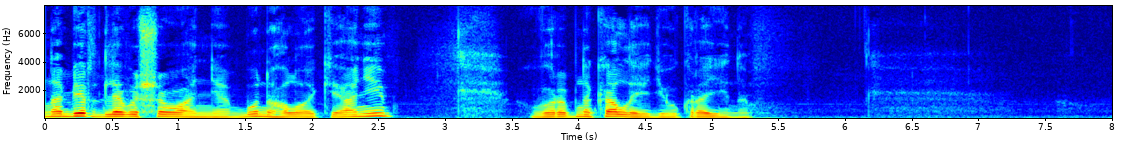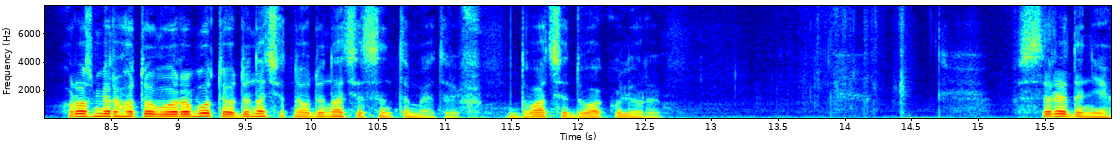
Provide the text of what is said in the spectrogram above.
Набір для вишивання Бунгало Океані виробника Леді Україна. Розмір готової роботи 11 на 11 см, 22 кольори. Всередині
